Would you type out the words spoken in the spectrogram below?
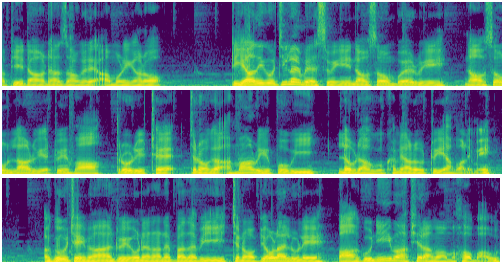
အပြေတောင်ထမ်းဆောင်ခဲ့တဲ့အာမိုရင်ကတော့ဒီယာဒီကိုကြည့်လိုက်မယ်ဆိုရင်နောက်ဆုံးပွဲတွေနောက်ဆုံးလတွေအတွင်းမှာသူတို့တွေထက်ကျွန်တော်ကအမားတွေပို့ပြီးလောက်တာကိုခင်ဗျားတို့တွေ့ရပါလိမ့်မယ်အခုအချိန်မှာအန်ဒရီအိုနာနာနဲ့ပတ်သက်ပြီးကျွန်တော်ပြောလိုက်လို့လေဘာကူကြီးမှဖြစ်လာမှာမဟုတ်ပါဘူး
